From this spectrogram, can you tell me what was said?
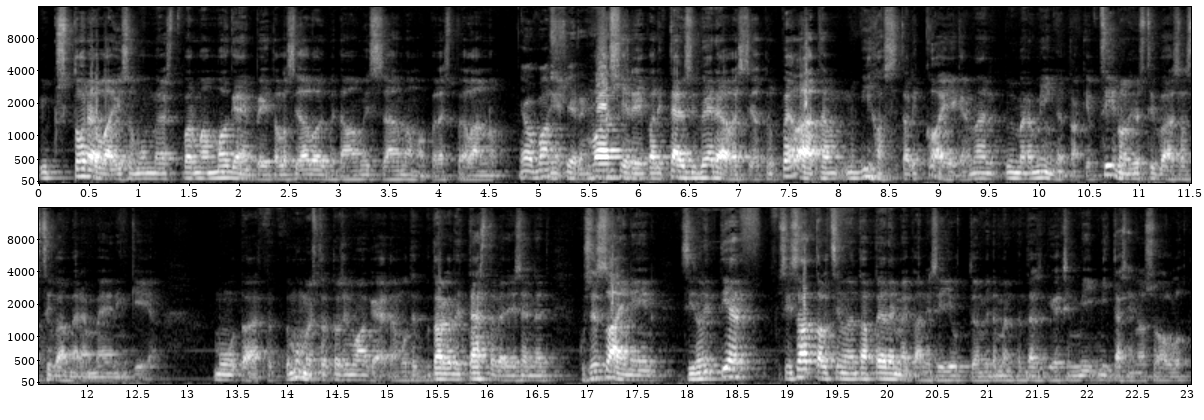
yksi todella iso, mun mielestä varmaan mageimpia tällaisia alueita, mitä on missään MMO-pelissä pelannut. Joo, Vashirin. Niin, Vashiri, joka oli täysin vedelle sijoittunut. Pelaajat ne vihas sitä oli kaiken. Mä en ymmärrä minkä takia. Siinä oli just hyvää sellaista syvämeren meininkiä muuta. Että, että mun mielestä on tosi makeeta. Mutta että tarkoitin tästä vedin sen, että kun se sai, niin siinä oli tie, siinä saattaa olla, että siinä on jotain pelimekaanisia juttuja, mitä mä nyt en täysin keksi, mi- mitä siinä olisi ollut,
